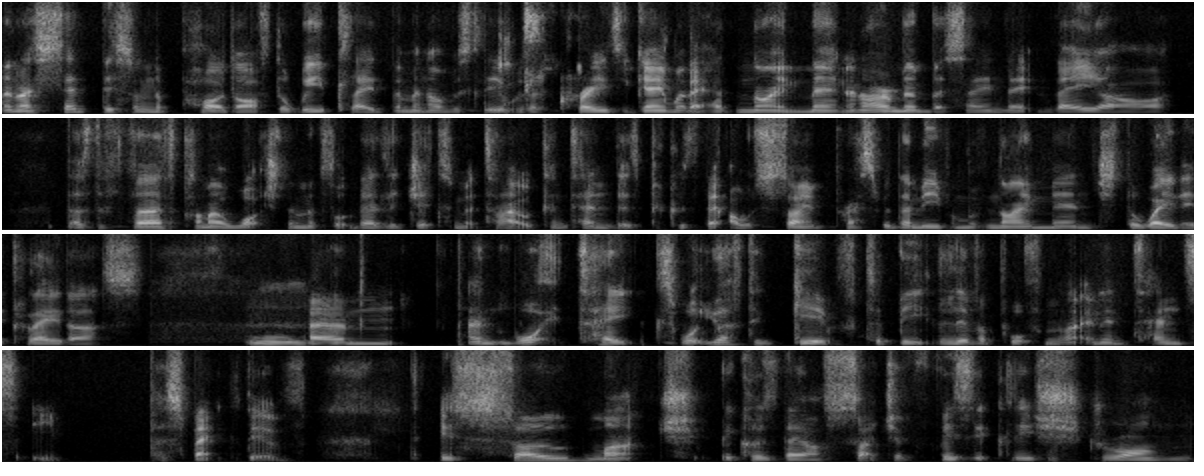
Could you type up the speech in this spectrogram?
and I said this on the pod after we played them, and obviously it was a crazy game where they had nine men. And I remember saying that they are. That's the first time I watched them and thought they're legitimate title contenders because they, I was so impressed with them, even with nine men, just the way they played us. Mm. Um, and what it takes, what you have to give to beat Liverpool from like an intensity perspective is so much because they are such a physically strong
